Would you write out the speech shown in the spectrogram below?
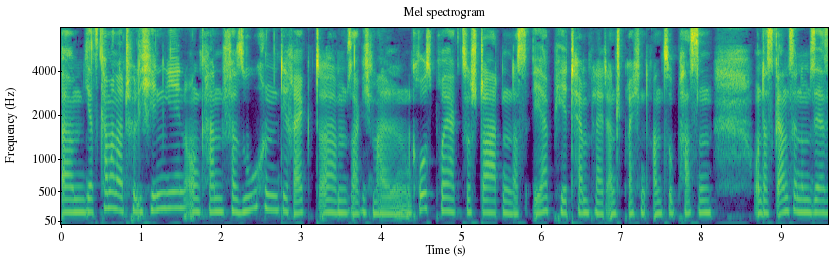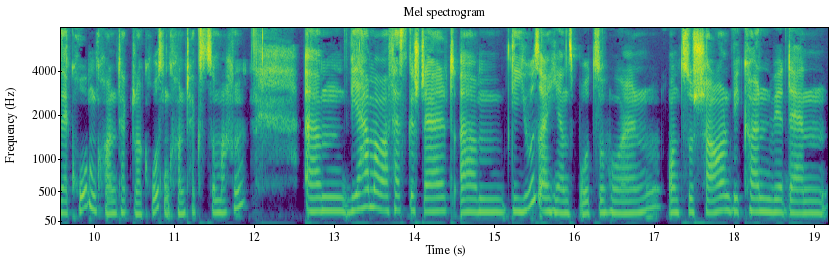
Ähm, jetzt kann man natürlich hingehen und kann versuchen, direkt, ähm, sage ich mal, ein Großprojekt zu starten, das ERP-Template entsprechend anzupassen und das Ganze in einem sehr, sehr groben Kontext oder großen Kontext zu machen. Ähm, wir haben aber festgestellt, ähm, die User hier ins Boot zu holen und zu schauen, wie können wir denn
